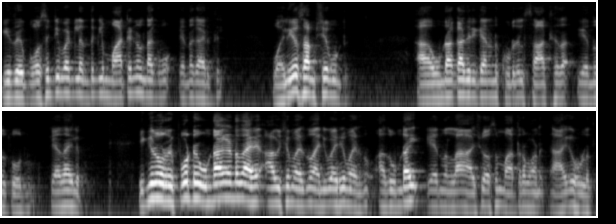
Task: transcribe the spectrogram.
ഇത് പോസിറ്റീവായിട്ടുള്ള എന്തെങ്കിലും മാറ്റങ്ങൾ ഉണ്ടാക്കുമോ എന്ന കാര്യത്തിൽ വലിയ സംശയമുണ്ട്. ഉണ്ടാക്കാതിരിക്കാനാണ് കൂടുതൽ സാധ്യത എന്ന് തോന്നുന്നു. ഏതായാലും ഇങ്ങനെ ഒരു റിപ്പോർട്ട് ഉണ്ടാകേണ്ടത് ആവശ്യമായിരുന്നു അനിവാര്യമായിരുന്നു. അതുണ്ടായി എന്നുള്ള ആശ്വാസം മാത്രമാണ് ആകെ ഉള്ളത്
